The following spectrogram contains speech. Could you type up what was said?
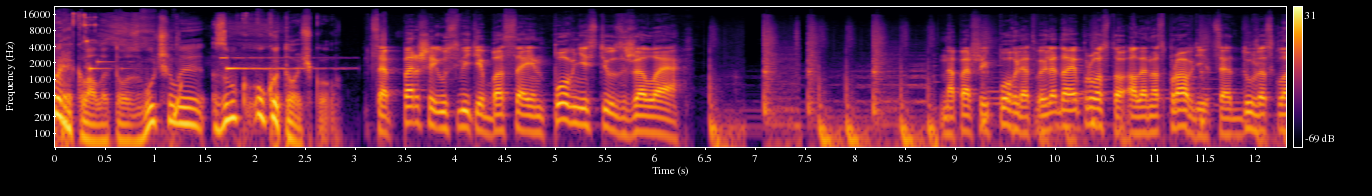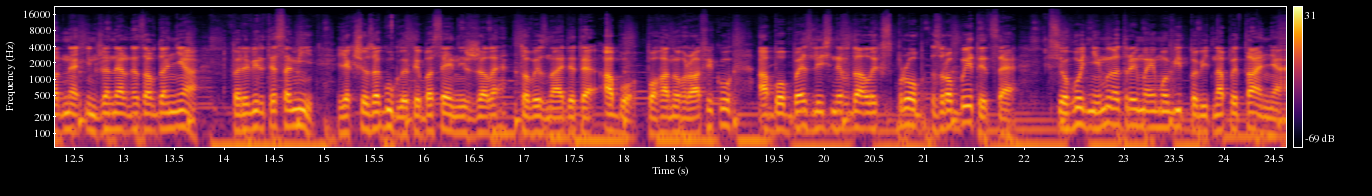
Переклали та озвучили звук у куточку. Це перший у світі басейн повністю з желе. На перший погляд виглядає просто, але насправді це дуже складне інженерне завдання. Перевірте самі, якщо загуглити басейн із жале, то ви знайдете або погану графіку, або безліч невдалих спроб зробити це. Сьогодні ми отримаємо відповідь на питання,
